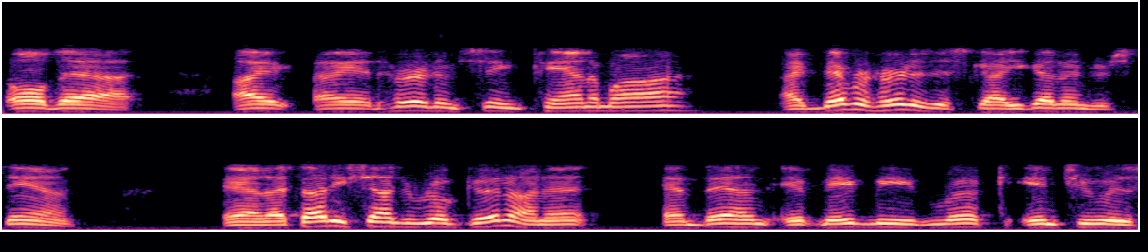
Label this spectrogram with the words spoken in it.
all that, I I had heard him sing Panama. I'd never heard of this guy. You got to understand, and I thought he sounded real good on it. And then it made me look into his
